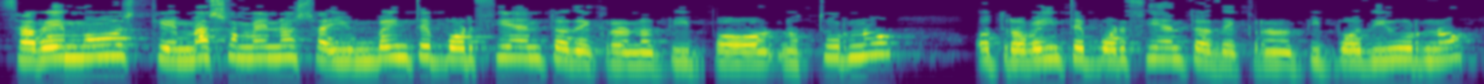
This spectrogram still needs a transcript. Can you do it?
sabemos que más o menos hay un 20% de cronotipo nocturno, otro 20% de cronotipo diurno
